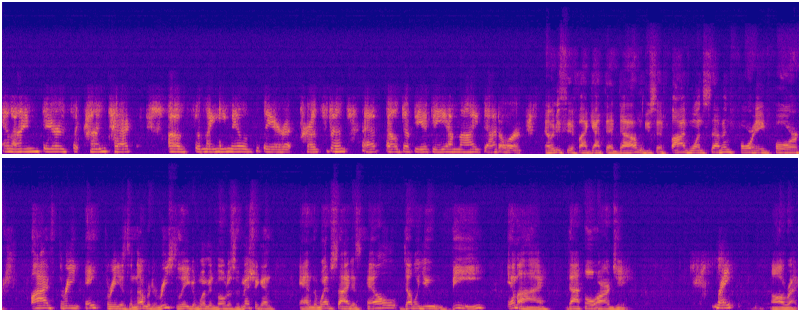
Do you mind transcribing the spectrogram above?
And I'm there as a contact. Uh, so my email is there at president at lwvmi.org. Now, let me see if I got that down. You said 517 484 5383 is the number to reach the League of Women Voters of Michigan. And the website is lwvmi.org. Right? All right.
